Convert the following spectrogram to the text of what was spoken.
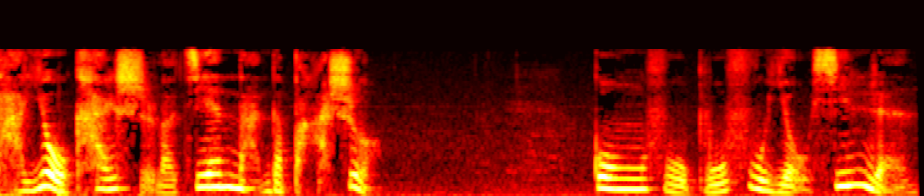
他又开始了艰难的跋涉。功夫不负有心人。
